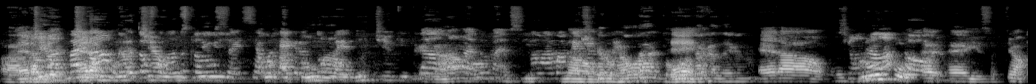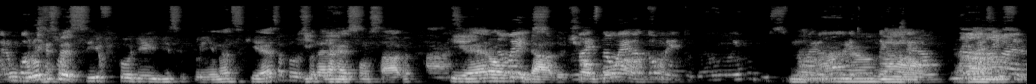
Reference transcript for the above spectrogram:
Ah, Era- tinha- Mas era- não, eu tô falando que eu não sei se é uma regra do método. Um tinha que entregar. Não, não é do algo método. assim. Não é uma Não, regra era do um relatório. É. da galera, né? Era um Tinha um grupo, relatório. é, é isso, aqui, ó, Era um um grupo de- específico de disciplinas que essa professora era Isso. responsável, Ah, que sim. era Não é obrigado. isso, mas não era do método, eu não lembro disso. Não, Não. era do Ah, método, não, tem não. geral. Não, Era- não era.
